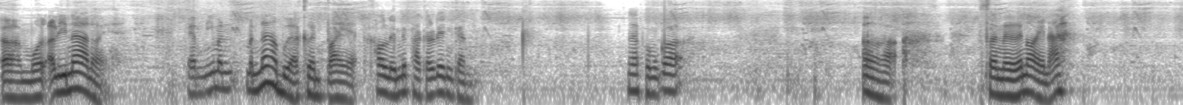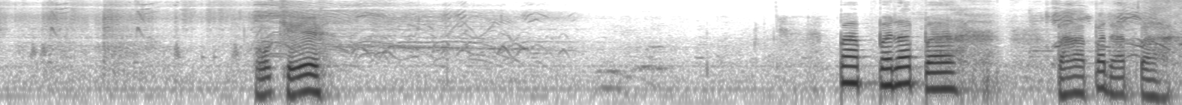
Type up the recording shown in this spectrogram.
เอ่อโหมดอารีนาหน่อย แบบนี้มันมันน่าเบื่อเกินไปอะเขาเลยไม่พากันเล่นกันนะผมก็ เอ่อ เสนอหน่อยนะ โอเคปะปะดะปะปะปะดะปะ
